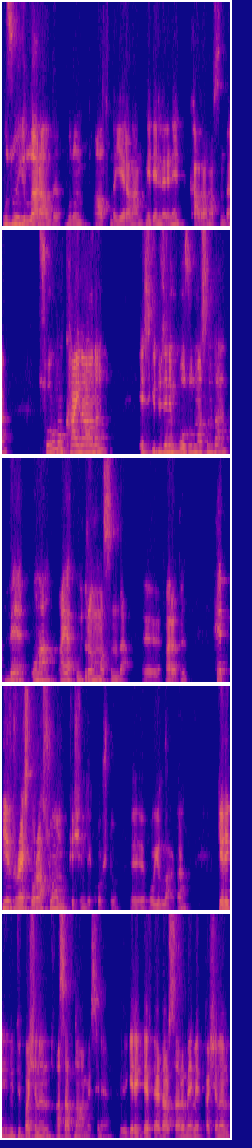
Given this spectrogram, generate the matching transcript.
Uzun yıllar aldı bunun altında yer alan nedenlerini kavramasında. Sorunun kaynağını eski düzenin bozulmasında ve ona ayak uyduramamasında e, aradı. Hep bir restorasyon peşinde koştu e, o yıllarda. Gerek Lütfü Paşa'nın Asafnamesine, e, gerek Defterdar Sarı Mehmet Paşa'nın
